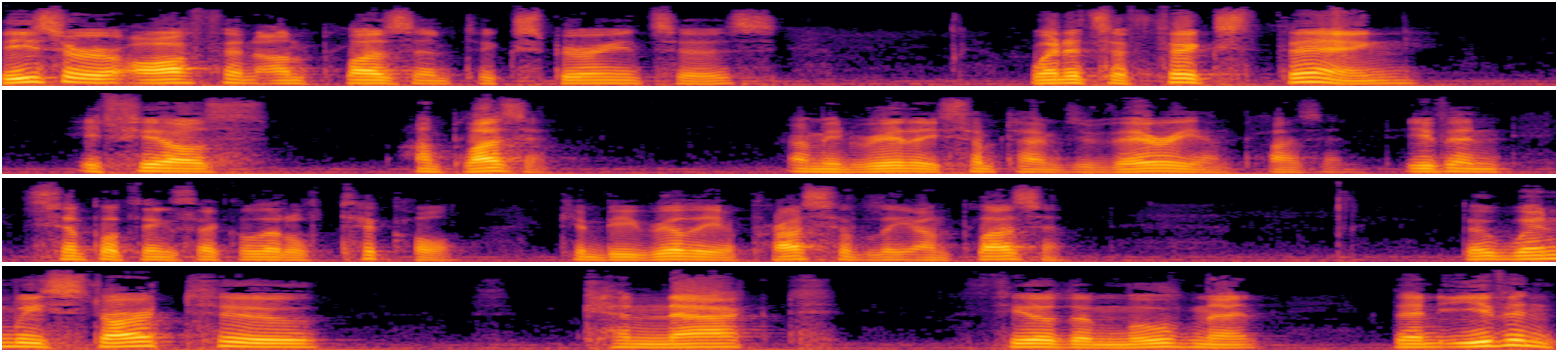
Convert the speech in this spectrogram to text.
These are often unpleasant experiences. When it's a fixed thing, it feels unpleasant. I mean, really, sometimes very unpleasant. Even simple things like a little tickle can be really oppressively unpleasant. But when we start to connect, feel the movement, then even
